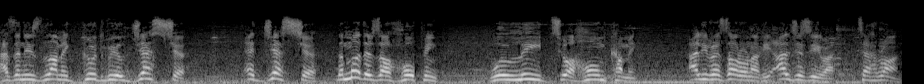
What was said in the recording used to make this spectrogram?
as an Islamic goodwill gesture. A gesture the mothers are hoping will lead to a homecoming. Ali Reza Ronaghi, Al Jazeera, Tehran.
